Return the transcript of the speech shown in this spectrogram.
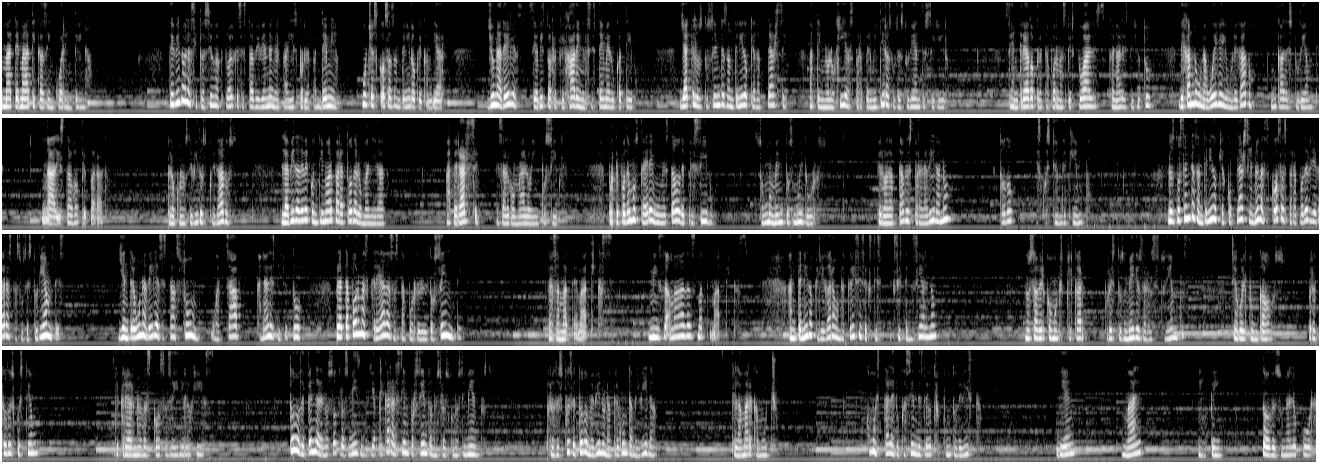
Matemáticas en cuarentena. Debido a la situación actual que se está viviendo en el país por la pandemia, muchas cosas han tenido que cambiar, y una de ellas se ha visto reflejada en el sistema educativo, ya que los docentes han tenido que adaptarse a tecnologías para permitir a sus estudiantes seguir. Se han creado plataformas virtuales, canales de YouTube, dejando una huella y un legado en cada estudiante. Nadie estaba preparado pero con los debidos cuidados. La vida debe continuar para toda la humanidad. Aferrarse es algo malo e imposible, porque podemos caer en un estado depresivo. Son momentos muy duros, pero adaptables para la vida, ¿no? Todo es cuestión de tiempo. Los docentes han tenido que acoplarse a nuevas cosas para poder llegar hasta sus estudiantes. Y entre una de ellas está Zoom, WhatsApp, canales de YouTube, plataformas creadas hasta por el docente. Las matemáticas, mis amadas matemáticas, han tenido que llegar a una crisis existencial, ¿no? No saber cómo explicar por estos medios a los estudiantes se ha vuelto un caos, pero todo es cuestión de crear nuevas cosas e ideologías. Todo depende de nosotros mismos y aplicar al 100% nuestros conocimientos. Pero después de todo me viene una pregunta a mi vida que la marca mucho. ¿Cómo está la educación desde otro punto de vista? ¿Bien? ¿Mal? En fin, todo es una locura.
